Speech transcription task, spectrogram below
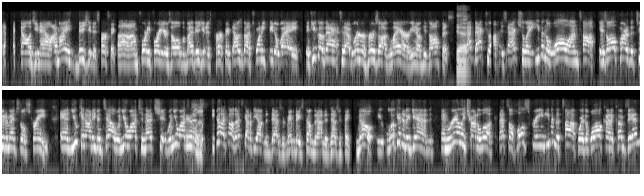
that technology now. I, my vision is perfect. Uh, I'm 44 years old, but my vision is perfect. That was about 20 feet away. If you go back to that Werner Herzog lair, you know his office. Yeah. That backdrop is actually even the wall on top is all part of the two-dimensional screen, and you cannot even tell when you're watching that shit. When you watch Really? that, you're like, oh, that's got to be out in the desert. Maybe they filmed it out in the desert thing. No, you look at it again and really try to look. That's a whole screen, even the top where the wall kind of comes in.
